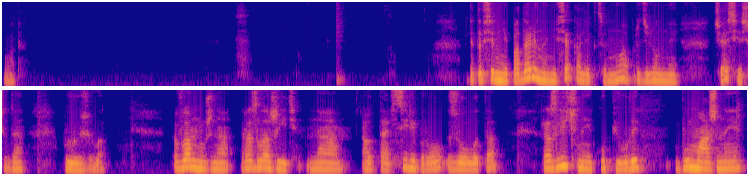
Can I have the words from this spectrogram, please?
Вот. Это всем мне подарено, не вся коллекция, но определенная часть я сюда выложила. Вам нужно разложить на алтарь серебро, золото, различные купюры, бумажные.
